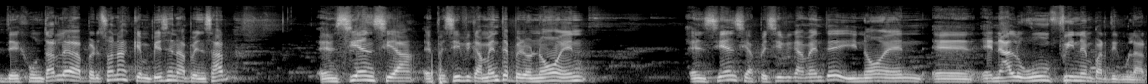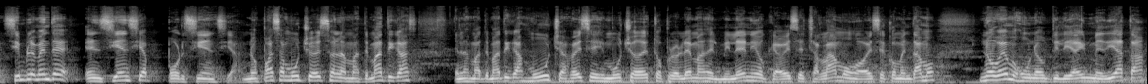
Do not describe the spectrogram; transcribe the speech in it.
de juntarle a personas que empiecen a pensar en ciencia específicamente, pero no en en ciencia específicamente y no en, en, algún fin en particular. Simplemente en ciencia por ciencia. Nos pasa mucho eso en las matemáticas. En las matemáticas muchas veces y muchos de estos problemas del milenio que a veces charlamos o a veces comentamos, no vemos una utilidad inmediata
